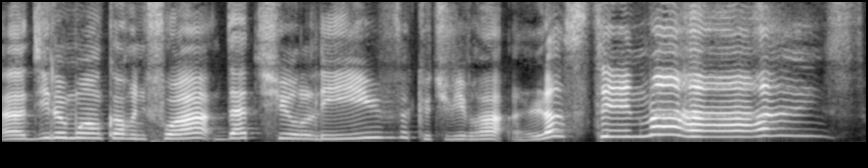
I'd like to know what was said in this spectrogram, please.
Euh, Dis-le-moi encore une fois, that you'll live, que tu vivras lost in my eyes,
